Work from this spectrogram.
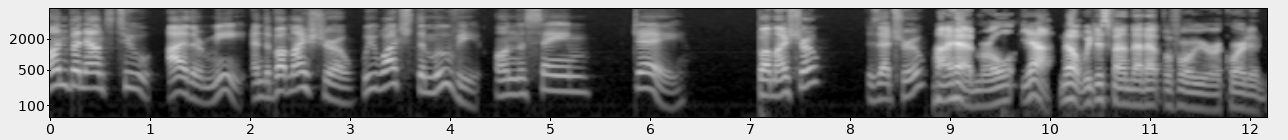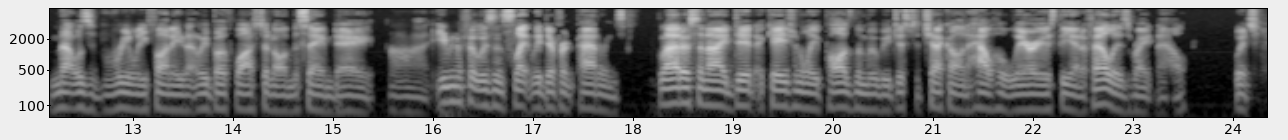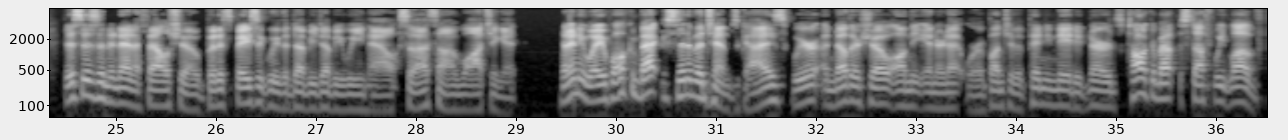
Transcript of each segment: unbeknownst to either me and the But Maestro, we watched the movie on the same day. But Maestro? Is that true? Hi, Admiral. Yeah, no, we just found that out before we recorded, and that was really funny that we both watched it on the same day, uh, even if it was in slightly different patterns. GLaDOS and I did occasionally pause the movie just to check on how hilarious the NFL is right now. Which this isn't an NFL show, but it's basically the WWE now, so that's how I'm watching it. But anyway, welcome back to Cinema Gems, guys. We're another show on the internet where a bunch of opinionated nerds talk about the stuff we love.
